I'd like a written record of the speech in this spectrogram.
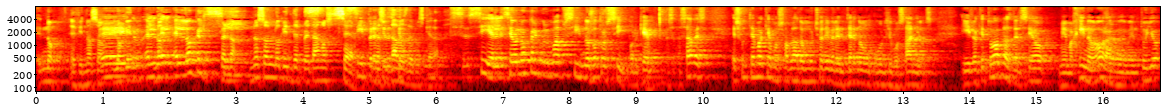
Eh, no. Es decir, no son Eh, lo que, el, no- el- el local sí. perdón, no son lo que interpretamos ser Sí, pero resultados que- de búsqueda. Sí, el SEO Local Google Maps sí, nosotros sí, porque, ¿sabes? Es un tema que hemos hablado mucho a nivel interno en últimos años. Y lo que tú hablas del SEO, me imagino ahora, me intuyo,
